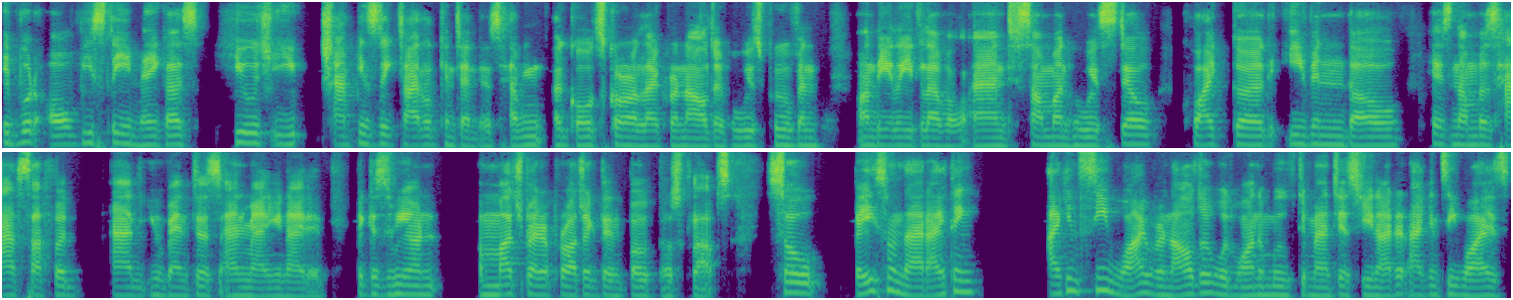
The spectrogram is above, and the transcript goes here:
it would obviously make us huge Champions League title contenders, having a goal scorer like Ronaldo, who is proven on the elite level, and someone who is still quite good, even though his numbers have suffered at Juventus and Man United, because we are a much better project than both those clubs. So based on that, I think I can see why Ronaldo would want to move to Manchester United. I can see why his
